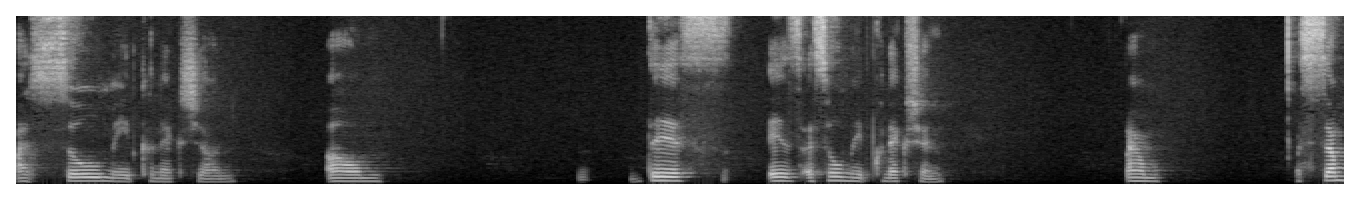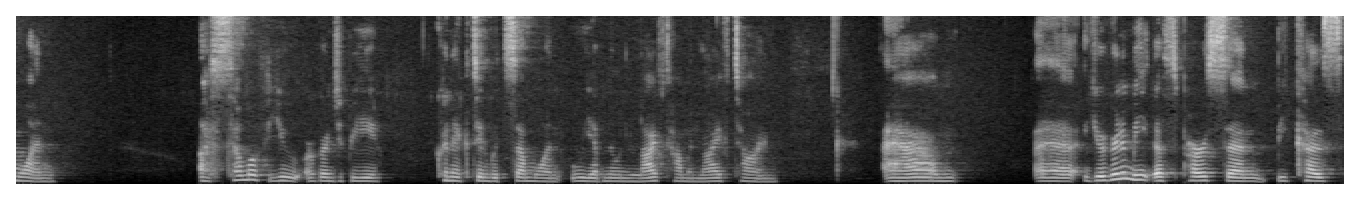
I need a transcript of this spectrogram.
a soulmate connection. Um, this is a soulmate connection. Um, someone uh, some of you are going to be connecting with someone who you have known lifetime and lifetime. Um, uh, you're going to meet this person because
